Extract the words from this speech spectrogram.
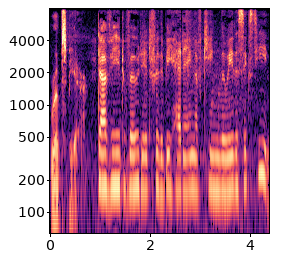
Robespierre. David voted for the beheading of King Louis XVI.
